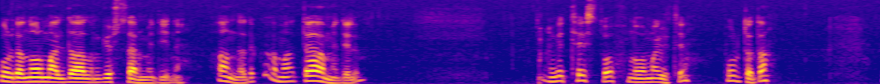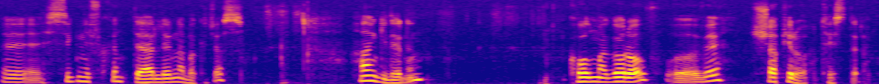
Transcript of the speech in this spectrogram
Burada normal dağılım göstermediğini anladık ama devam edelim. Ve test of normality. Burada da e, significant değerlerine bakacağız. Hangilerinin? Kolmogorov e, ve Shapiro testleri.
